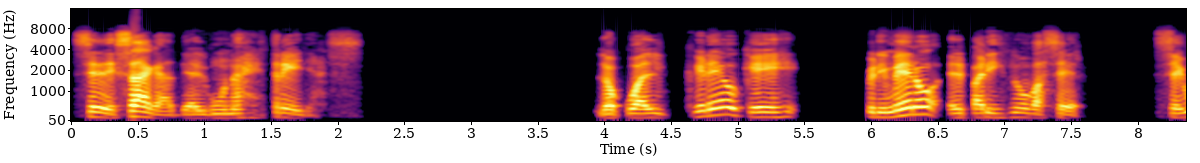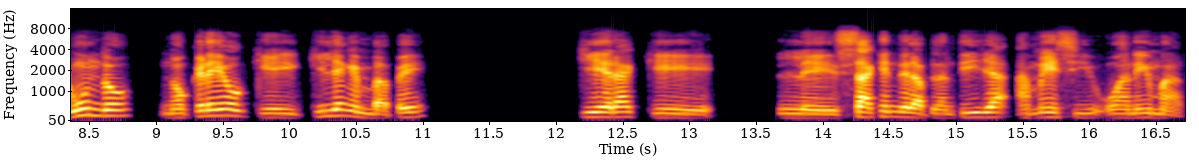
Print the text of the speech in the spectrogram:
se deshaga de algunas estrellas. Lo cual creo que Primero, el París no va a ser. Segundo, no creo que Kylian Mbappé quiera que le saquen de la plantilla a Messi o a Neymar.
